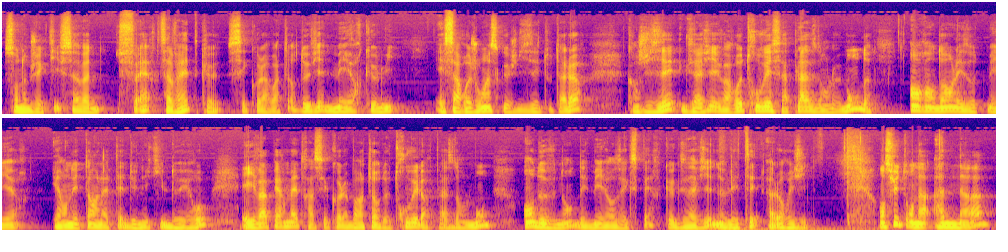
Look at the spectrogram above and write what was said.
son objectif, ça va, faire, ça va être que ses collaborateurs deviennent meilleurs que lui. Et ça rejoint ce que je disais tout à l'heure, quand je disais, Xavier va retrouver sa place dans le monde en rendant les autres meilleurs et en étant à la tête d'une équipe de héros. Et il va permettre à ses collaborateurs de trouver leur place dans le monde en devenant des meilleurs experts que Xavier ne l'était à l'origine. Ensuite, on a Anna.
